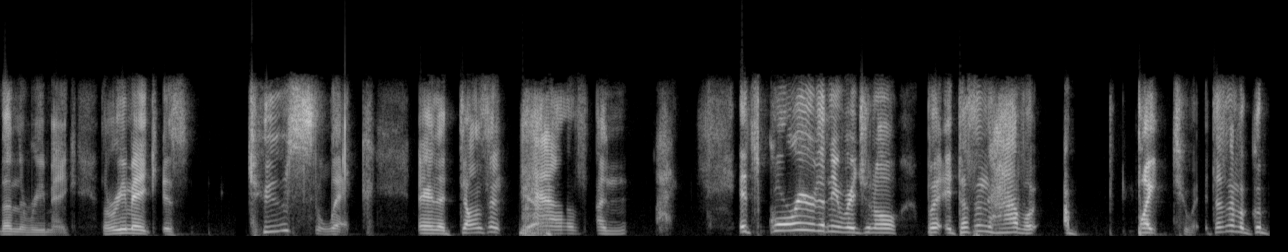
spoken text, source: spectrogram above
than the remake. The remake is too slick, and it doesn't Yeah. have an. It's gorier than the original, but it doesn't have a, a bite to it. It doesn't have a good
